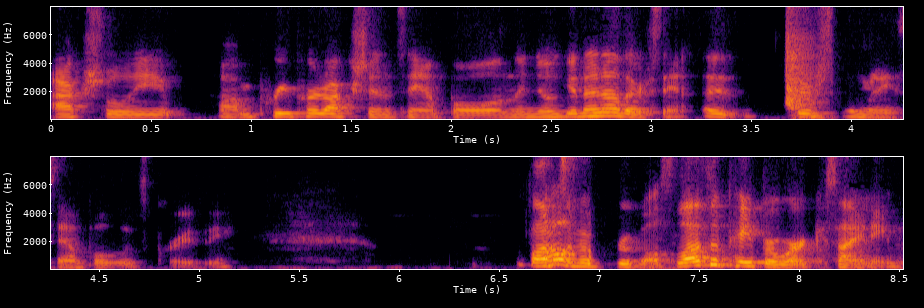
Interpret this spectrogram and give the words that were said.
actually, um, pre production sample. And then you'll get another sample. Uh, there's so many samples, it's crazy. Lots oh. of approvals, lots of paperwork signing.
